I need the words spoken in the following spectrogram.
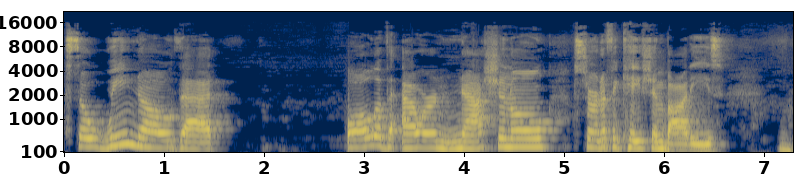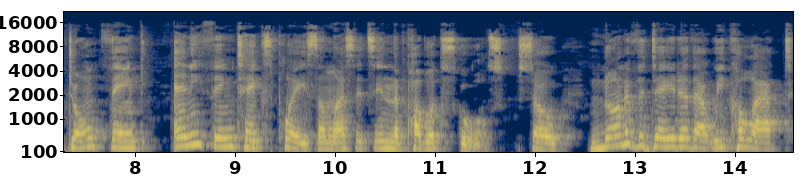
So we know that all of our national certification bodies don't think anything takes place unless it's in the public schools. So none of the data that we collect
